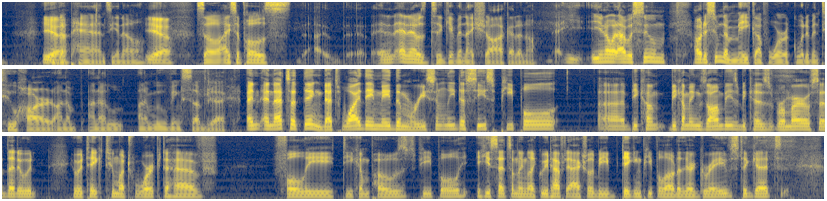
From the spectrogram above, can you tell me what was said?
with Yeah. the pants, you know. Yeah. So I suppose, uh, and and it was to give a nice shock. I don't know. Uh, y- You know what? I would assume I would assume the makeup work would have been too hard on a on a on a moving subject. And and that's a thing. That's why they made them recently deceased people uh become becoming zombies because Romero said that it would it would take too much work to have fully decomposed people. He, he said something like we'd have to actually be digging people out of their graves to get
